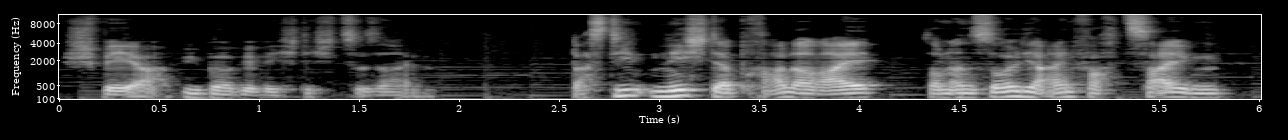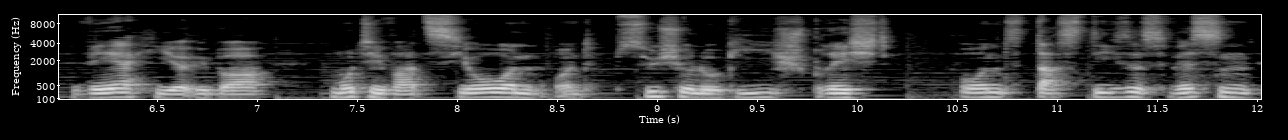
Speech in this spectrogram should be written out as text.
schwer übergewichtig zu sein. Das dient nicht der Prahlerei, sondern es soll dir einfach zeigen, wer hier über Motivation und Psychologie spricht und dass dieses Wissen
